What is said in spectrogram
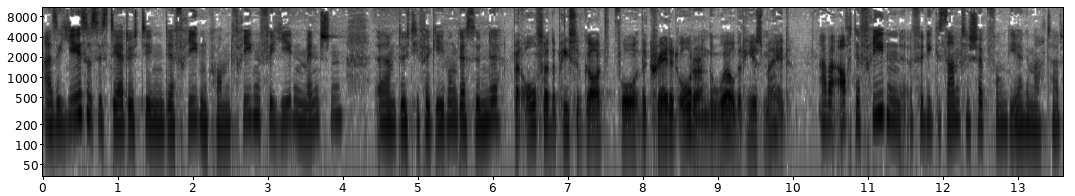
Also Jesus ist der, durch den der Frieden kommt. Frieden für jeden Menschen ähm, durch die Vergebung der Sünde. but also the peace of God for the created order and the world that he has made. aber auch der Frieden für die gesamte Schöpfung, die er gemacht hat.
